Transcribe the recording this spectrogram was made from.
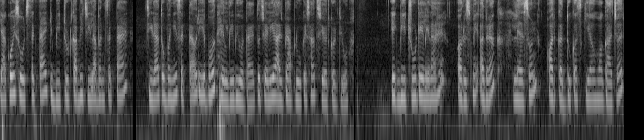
क्या कोई सोच सकता है कि बीटरूट का भी चीला बन सकता है? चीला तो बन ही सकता है और ये बहुत हेल्दी भी होता है। तो चलिए आज मैं आप लोगों के साथ शेयर करती हूँ। एक बीटरूट ले लेना है और उसमें अदरक, लहसुन और कद्दूकस किया हुआ गाजर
